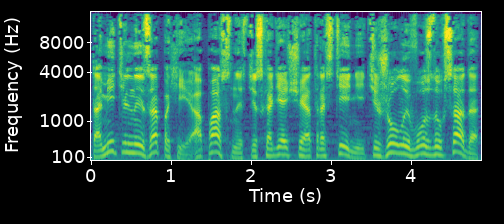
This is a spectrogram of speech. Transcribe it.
Томительные запахи, опасность, исходящая от растений, тяжелый воздух сада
